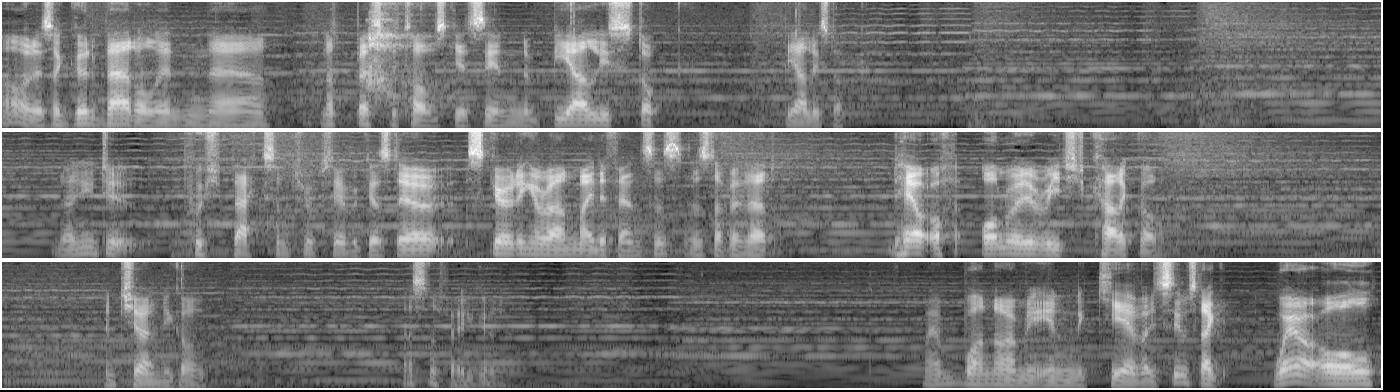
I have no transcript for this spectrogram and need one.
Oh, there's a good battle in uh, not Brest-Litovsk. It's in Bialystok. Bialystok. I need to push back some troops here because they're skirting around my defenses and stuff like that. They are already reached Kharkov and Chernigov. That's not very good. We have one army in Kiev. It seems like where are all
